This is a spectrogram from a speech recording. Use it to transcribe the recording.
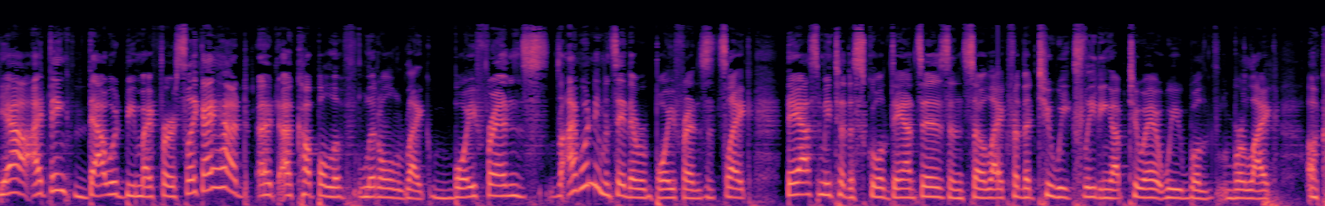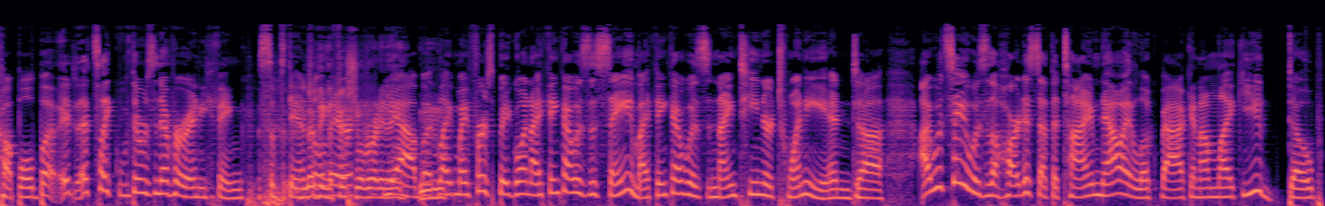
Yeah, I think that would be my first. Like, I had a, a couple of little like boyfriends. I wouldn't even say they were boyfriends. It's like they asked me to the school dances, and so like for the two weeks leading up to it, we will, were like a couple. But it, it's like there was never anything substantial Nothing there. official or anything? Yeah, but Mhm. like my first big one, I think I was the same. I think I was 19 or 20, and uh, I would say it was the hardest at the time. Now I look back and I'm like, you dope.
